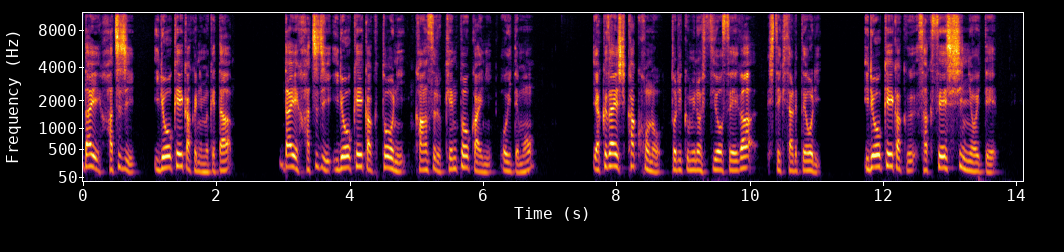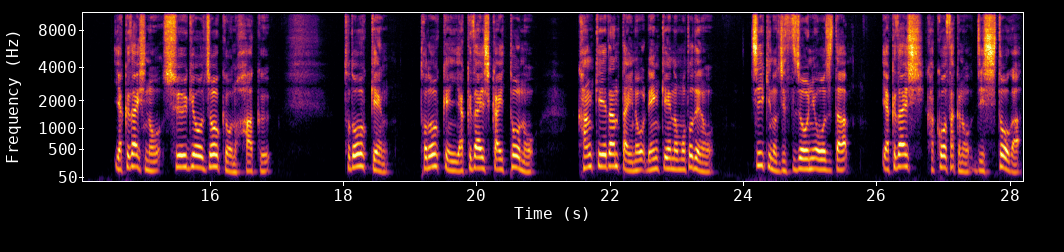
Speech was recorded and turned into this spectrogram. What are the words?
第8次医療計画に向けた第8次医療計画等に関する検討会においても、薬剤師確保の取り組みの必要性が指摘されており、医療計画作成指針において、薬剤師の就業状況の把握、都道府県都道府県薬剤師会等の関係団体の連携の下での地域の実情に応じた薬剤師確保策の実施等が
